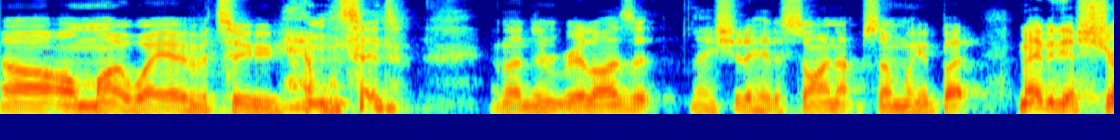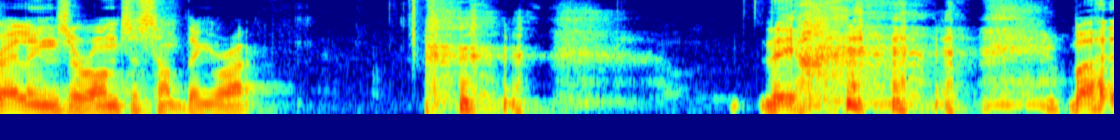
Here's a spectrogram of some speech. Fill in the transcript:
uh, on my way over to Hamilton, and I didn't realize it. They should have had a sign up somewhere, but maybe the Australians are onto something, right? they, but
